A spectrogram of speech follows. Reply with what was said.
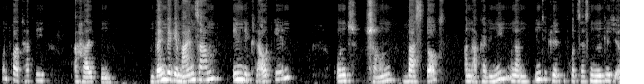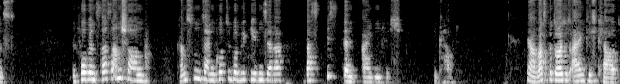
von Frau Tati erhalten. wenn wir gemeinsam in die Cloud gehen, und schauen, was dort an Akademien und an integrierten Prozessen möglich ist. Bevor wir uns das anschauen, kannst du uns einen Kurzüberblick geben, Sarah, was ist denn eigentlich die Cloud? Ja, was bedeutet eigentlich Cloud?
